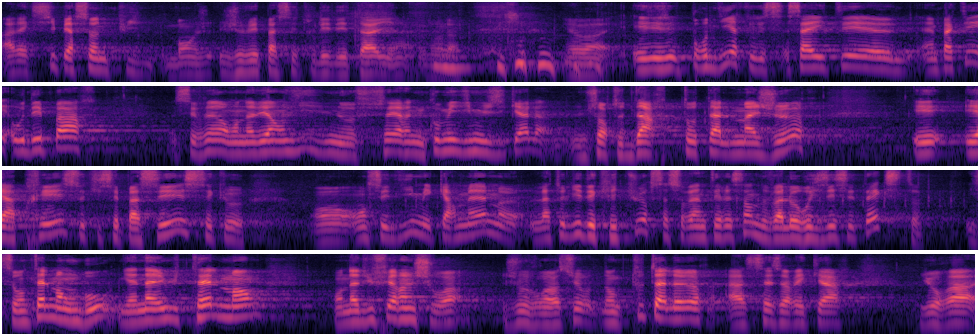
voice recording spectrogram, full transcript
avec six personnes, puis bon, je vais passer tous les détails. Et pour dire que ça a été euh, impacté, au départ, c'est vrai, on avait envie de faire une comédie musicale, une sorte d'art total majeur, et, après, ce qui s'est passé, c'est que on, s'est dit, mais quand même, l'atelier d'écriture, ça serait intéressant de valoriser ces textes. Ils sont tellement beaux, il y en a eu tellement, on a dû faire un choix, je vous rassure. Donc tout à l'heure, à 16h15, il y aura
